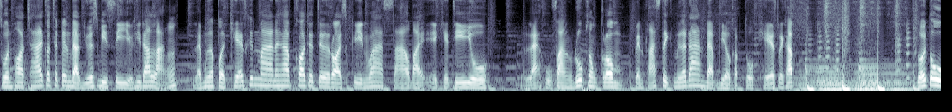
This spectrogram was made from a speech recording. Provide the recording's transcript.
ส่วนพอร์ตชาร์จก็จะเป็นแบบ USB-C อยู่ที่ด้านหลัง และเมื่อเปิดเคสขึ้นมานะครับ ก็จะเจอรอยสกรีนว่า Sound by AKG อยู่และหูฟังรูปทรงกลม เป็นพลาสติกเนื้อด้านแบบเดียวกับตัวเคสเลยครับโดยตัวหู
